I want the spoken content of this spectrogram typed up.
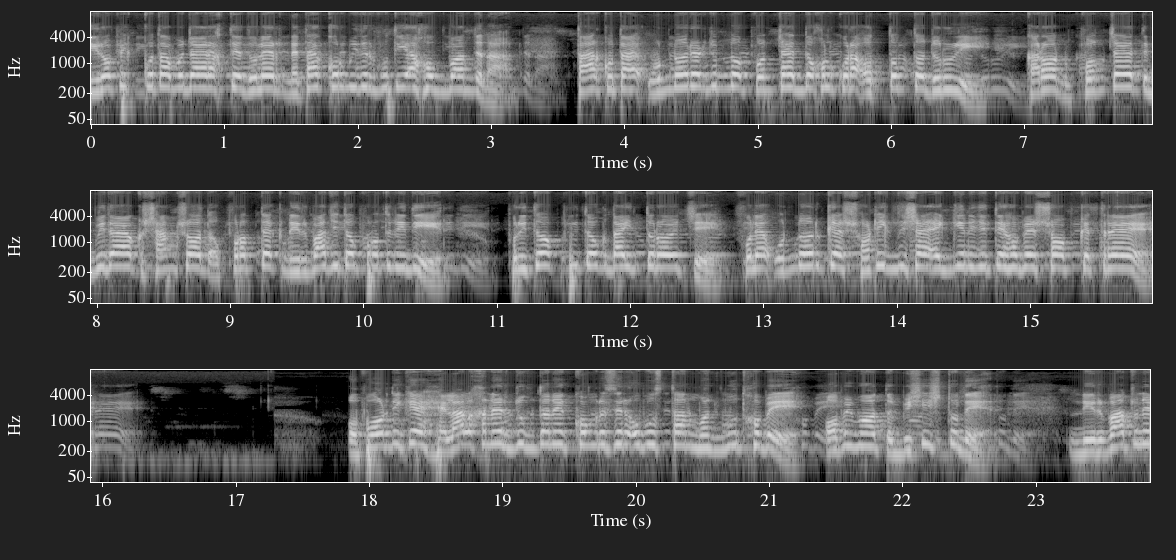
নিরপেক্ষতা বজায় রাখতে দলের নেতা কর্মীদের প্রতি আহ্বান জানান। তার কথায় উন্নয়নের জন্য পঞ্চায়েত দখল করা অত্যন্ত জরুরি, কারণ পঞ্চায়েত বিধায়ক, সাংসদ, প্রত্যেক নির্বাচিত প্রতিনিধির পৃথক পৃথক দায়িত্ব রয়েছে, ফলে উন্নয়নকে সঠিক দিশায় এগিয়ে নিয়ে যেতে হবে সব ক্ষেত্রে। অপরদিকে হেলাল খানের যোগদানে কংগ্রেসের অবস্থান মজবুত হবে, অভিমত বিশিষ্টদের। নির্বাচনে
